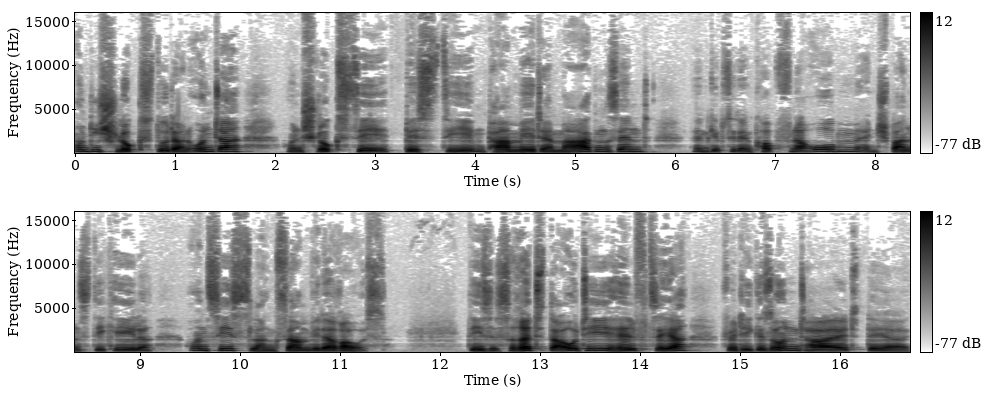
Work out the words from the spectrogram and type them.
und die schluckst du dann unter und schluckst sie, bis sie ein paar Meter Magen sind. Dann gibst du den Kopf nach oben, entspannst die Kehle und ziehst langsam wieder raus. Dieses Ritt Dauti hilft sehr für die Gesundheit der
